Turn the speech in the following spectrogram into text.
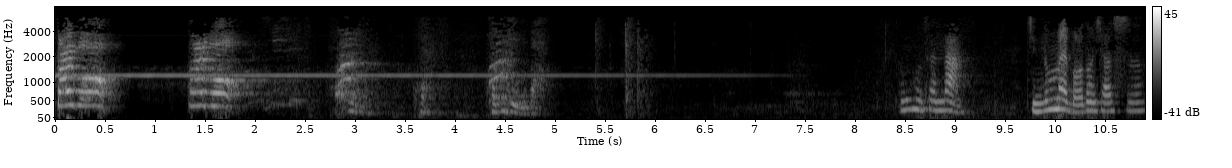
大夫，大夫，快，快去救我爸！瞳孔散大，颈动脉搏动消失，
